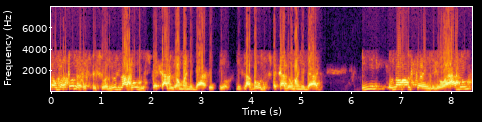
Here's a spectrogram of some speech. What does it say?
salvou todas as pessoas. Nos lavou dos pecados da humanidade, Deus. Nos lavou dos pecados da humanidade. E o nosso sangue doado,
